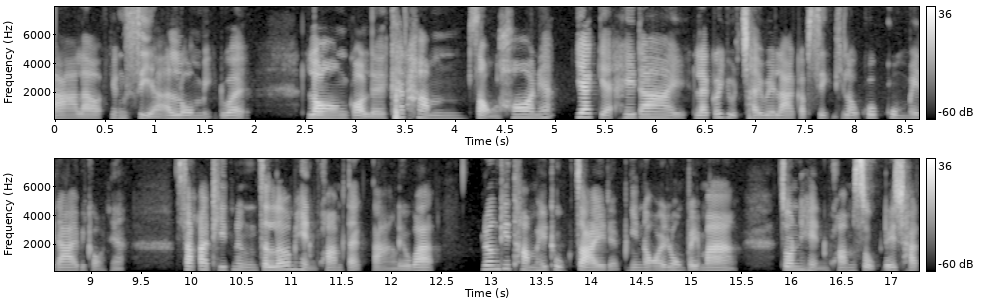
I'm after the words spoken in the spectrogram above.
ลาแล้วยังเสียอารมณ์อีกด้วย ลองก่อนเลยแค่ทำสองข้อเนี้ยแยกแยะให้ได้ แล้วก็หยุดใช้เวลากับสิ่งที่เราควบคุมไม่ได้ไปก่อนเนี่ยสักอาทิตย์หนึ่งจะเริ่มเห็นความแตกต่างเลยว่า เรื่องที่ทำให้ทุกใจเนี่ยมีน้อยลงไปมาก จนเห็นความสุขได้ชัด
